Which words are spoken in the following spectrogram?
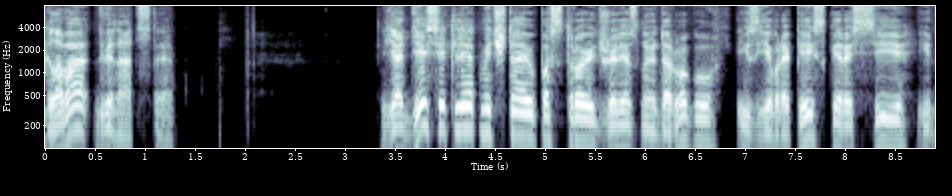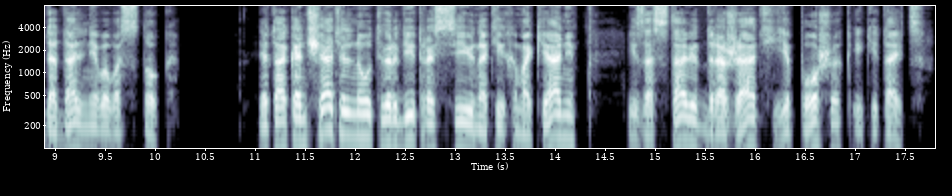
Глава двенадцатая Я десять лет мечтаю построить железную дорогу из Европейской России и до Дальнего Востока. Это окончательно утвердит Россию на Тихом океане и заставит дрожать епошек и китайцев,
